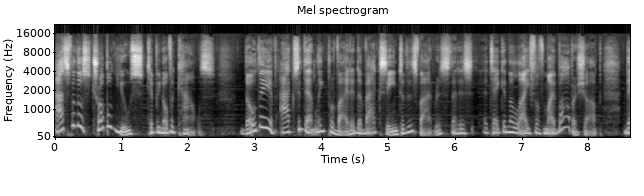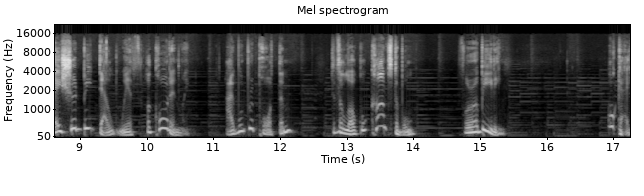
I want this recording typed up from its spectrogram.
As for those troubled youths tipping over cows, though they have accidentally provided a vaccine to this virus that has taken the life of my barber shop, they should be dealt with accordingly. I would report them to the local constable for a beating. Okay,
